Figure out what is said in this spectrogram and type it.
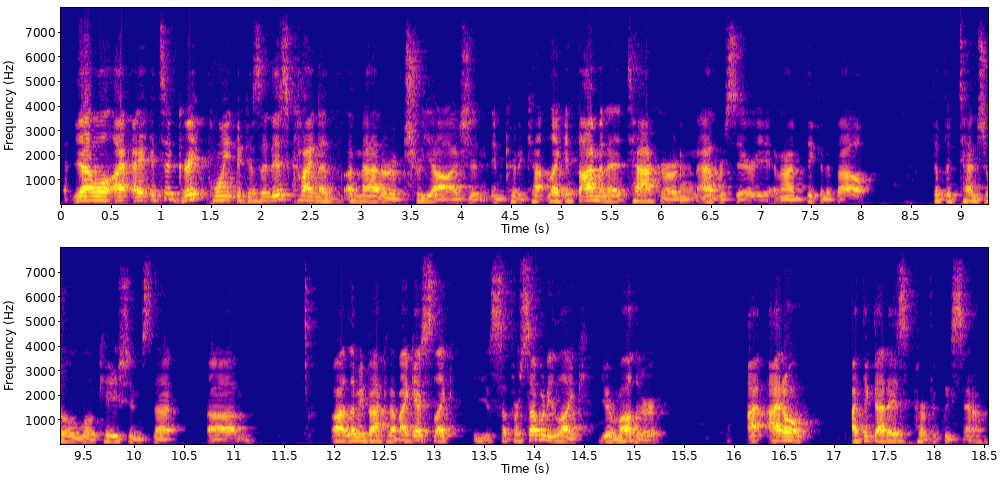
Yeah, well, I, I, it's a great point because it is kind of a matter of triage and, and critical. Like, if I'm an attacker and an adversary, and I'm thinking about the potential locations that, um, all right, let me back it up. I guess, like, so for somebody like your mother, I, I don't, I think that is perfectly sound.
